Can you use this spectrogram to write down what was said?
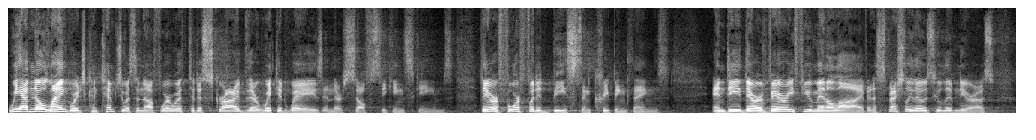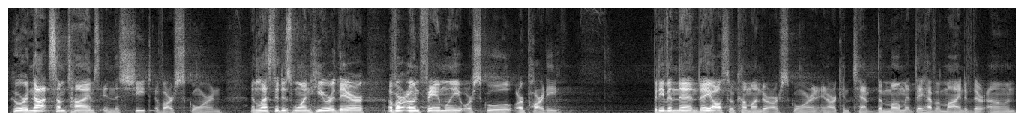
We have no language contemptuous enough wherewith to describe their wicked ways and their self seeking schemes. They are four footed beasts and creeping things. Indeed, there are very few men alive, and especially those who live near us, who are not sometimes in the sheet of our scorn, unless it is one here or there of our own family or school or party. But even then, they also come under our scorn and our contempt the moment they have a mind of their own,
